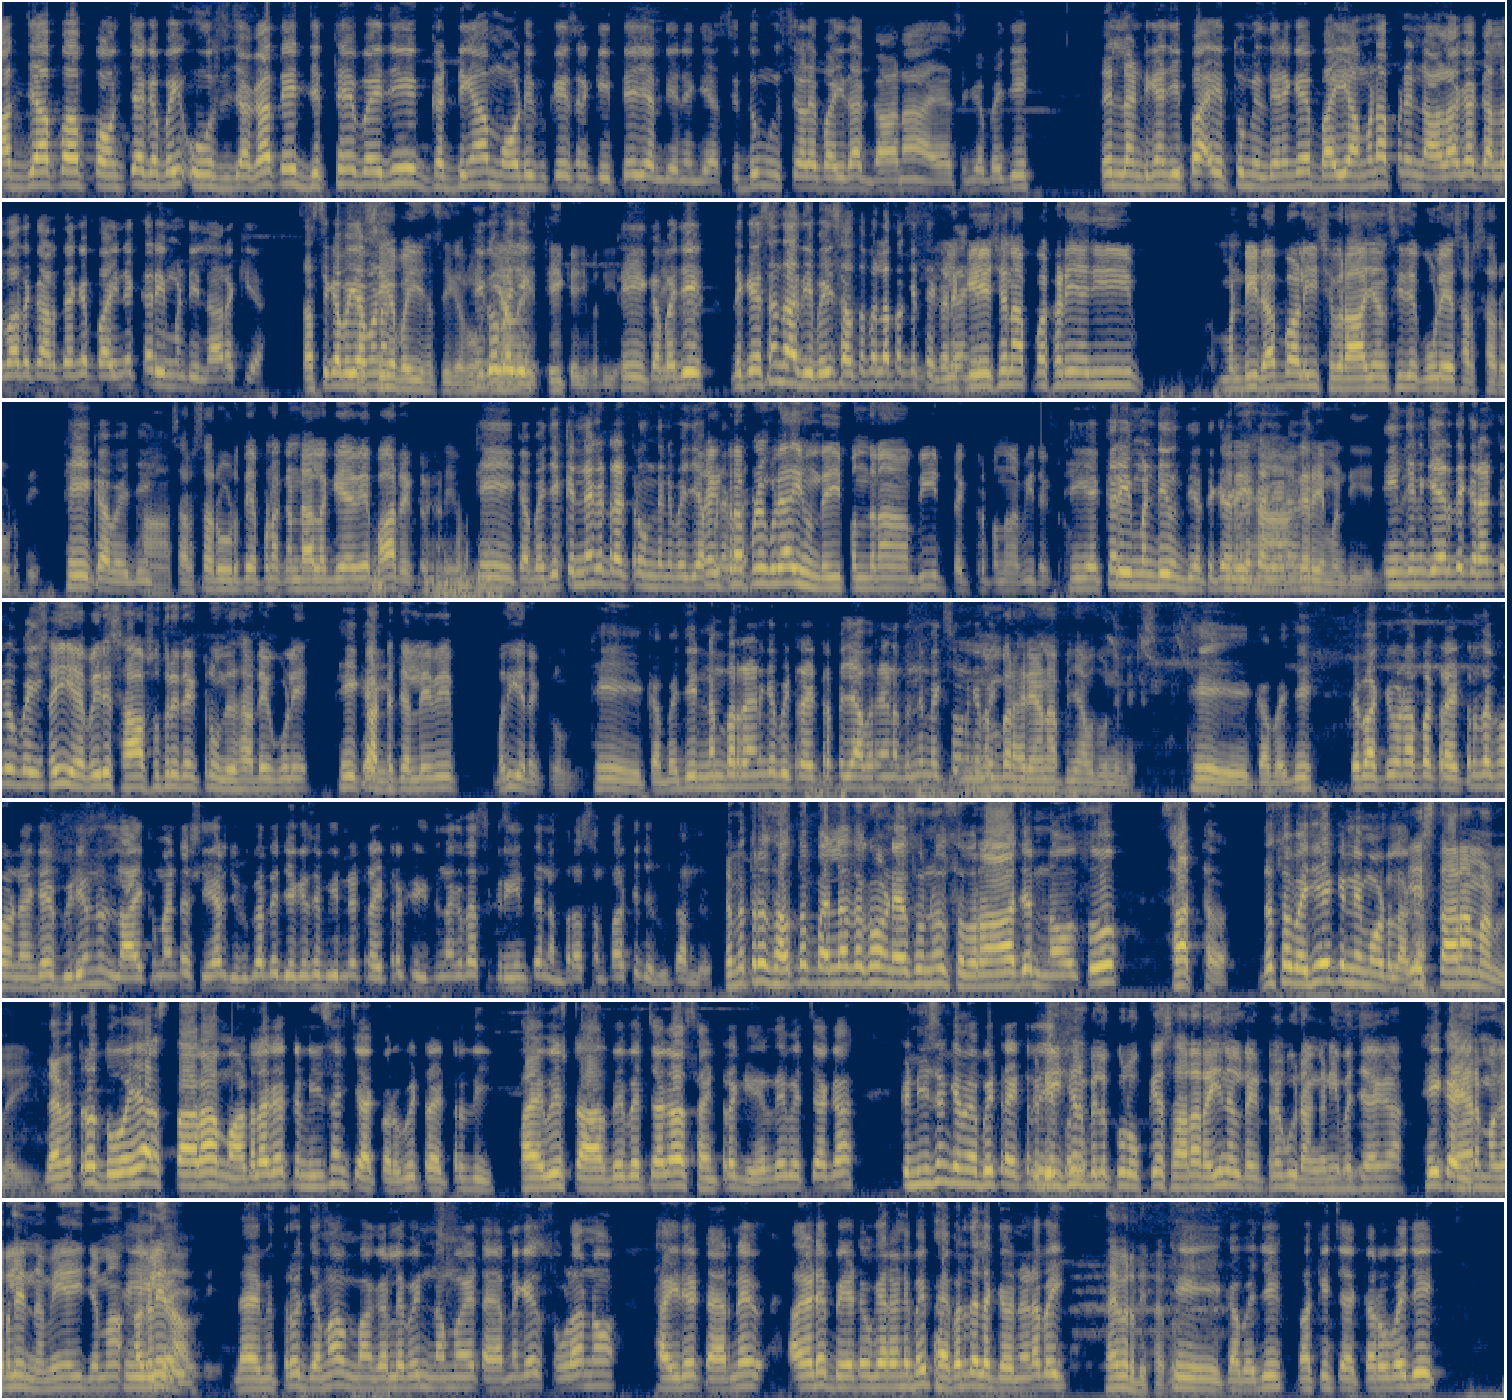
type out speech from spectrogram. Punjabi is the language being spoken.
ਅੱਜ ਆਪਾਂ ਪਹੁੰਚੇ ਗਏ ਬਈ ਉਸ ਜਗ੍ਹਾ ਤੇ ਜਿੱਥੇ ਬਈ ਜੀ ਗੱਡੀਆਂ ਮੋਡੀਫਿਕੇਸ਼ਨ ਕੀਤੀਆਂ ਜਾਂਦੀਆਂ ਨੇਗੀਆਂ ਸਿੱਧੂ ਮੂਸੇ ਵਾਲੇ ਬਾਈ ਦਾ ਗਾਣਾ ਆਇਆ ਸੀਗਾ ਬਈ ਜੀ। ਤੇ ਲੰਡੀਆਂ ਜੀਪਾਂ ਇੱਥੋਂ ਮਿਲਦੇ ਨੇਗੇ ਬਾਈ ਅਮਨ ਆਪਣੇ ਨਾਲ ਆਗਾ ਗੱਲਬਾਤ ਕਰਦੇ ਆਂਗੇ। ਬਾਈ ਨੇ ਘਰੀ ਮੰਡੀ ਲਾ ਰੱਖਿਆ ਸਤਿ ਸ਼੍ਰੀ ਅਕਾਲ ਬਈ ਅਮਨ। ਕਾ ਬਾਈ ਸਸੀ ਕਾ ਠੀਕ ਹੋ ਬਾਈ ਜੀ? ਠੀਕ ਹੈ ਜੀ ਵਧੀਆ। ਠੀਕ ਆ ਬਾਈ ਜੀ। ਲੋਕੇਸ਼ਨ ਦੱਸ ਦੀ ਬਈ ਸਭ ਤੋਂ ਪਹਿਲਾਂ ਆਪਾਂ ਕਿੱਥੇ ਖੜੇ ਆਂਗੇ? ਲੋਕੇਸ਼ਨ ਆਪਾਂ ਖੜੇ ਆ ਜੀ ਮੰਡੀ ਡੱਬ ਵਾਲੀ ਸ਼ਿਵਰਾਜ ਏਜੰਸੀ ਦੇ ਕੋਲੇ ਆ ਸਰਸਾ ਰੋਡ ਤੇ। ਠੀਕ ਆ ਬਾਈ ਜੀ। ਹਾਂ ਸਰਸਾ ਰੋਡ ਤੇ ਆਪਣਾ ਕੰਡਾ ਲੱਗਿਆ ਹੋਇਆ ਬਾਹਰ ਟਰੈਕਟਰ ਖੜੇ ਹੋ ਠੀਕ ਆ ਬਾਈ ਜੀ ਕਿੰਨੇ ਕੁ ਟਰੈਕਟਰ ਹੁੰਦੇ ਨੇ ਬਾਈ ਜੀ ਆਪਣੇ ਟਰੈਕਟਰ ਆਪਣੇ ਕੋਲੇ ਆਹੀ ਹੁੰਦੇ ਜੀ 15 20 ਟਰੈਕਟਰ 15 20 ਟਰੈਕਟਰ। ਠੀਕ ਹੈ ਘਰੀ ਮੰਡੀ ਹੁੰਦੀ ਹੈ ਘਰੇ ਤਕਰੀਬਨ ਹਾਂ ਘਰੇ ਮੰਡੀ ਹੈ ਜੀ। ਇੰਜਨ ਗੇਅਰ ਦੀ ਗਾਰੰਟੀ ਲਓ ਬਾਈ? ਸਹੀ ਹੈ ਵੀਰੇ ਸਾਫ਼ ਸੁਥਰੇ ਟਰੈਕਟਰ ਹੁੰਦੇ ਸਾਡੇ ਕੋਲੇ। ਘੱਟ ਚੱਲੇ ਵੀ ਵਧੀਆ ਟਰੈਕਟਰ ਹੁੰਦੇ। ਠੀਕ ਆ ਬਾਈ ਜੀ ਨੰਬਰ ਰਹਿਣਗੇ ਵੀ ਟਰੈਕਟਰ ਪੰਜਾਬ ਹਰਿਆਣਾ ਦੋਨੇ ਮਿਕਸ ਹੋਣਗੇ ਨੰਬਰ ਹਰਿਆਣਾ ਪੰਜਾਬ ਦੋਨੇ ਮਿਕਸ ਠੀਕ ਆ ਬਾਈ ਜੀ। ਤੇ ਬਾਕੀ ਹੁਣ ਆਪਾਂ ਟਰੈਕਟਰ ਦਿਖਾਉਣਾਂਗੇ ਵੀਡੀਓ ਨੂੰ ਲਾਈਕ ਕਮੈਂਟ ਸ਼ੇਅਰ ਜ਼ਰੂਰ ਕਰਦੇ ਜੇ ਕਿਸੇ ਵੀਰ ਨੇ ਟਰੈਕਟਰ ਖਰੀਦਣਾ ਤਾਂ ਸਕਰੀਨ ਤੇ ਨੰਬਰ ਆ ਸੰਪਰਕ ਜ਼ਰੂਰ ਕਰ ਲਿਓ। ਤੇ ਮਿੱਤਰੋ ਸਭ ਤੋਂ ਪਹਿਲਾਂ ਦਿਖਾਉਣੇ ਆ ਤੁਹਾਨੂੰ ਸਵਰਾਜ 960 ਦੱਸੋ ਬਾਈ ਜੀ ਇਹ ਕਿੰਨੇ ਮਾਡਲ ਆ ਇਹ 17 ਮਾਡਲ ਹੈ ਜੀ। ਲੈ ਮਿੱਤਰੋ 2017 ਮਾਡਲ ਹੈਗਾ। ਕੰਡੀਸ਼ਨ ਚੈੱਕ ਕਰੋ ਵੀ ਟਰੈਕਟਰ ਦੀ 5 ਸਟਾਰ ਦੇ ਵਿੱਚ ਹੈਗਾ ਸੈਂਟਰ ਗੇਅਰ ਦੇ ਵਿੱਚ ਹੈਗਾ। ਕੰਡੀਸ਼ਨ ਕਿਵੇਂ ਬਈ ਟਰੈਕਟਰ ਦੀ? ਕੰਡੀਸ਼ਨ ਬਿਲਕੁਲ ਓਕੇ ਸਾਰਾ ਰੀਜਨਲ ਟਰੈਕਟਰ ਕੋਈ ਰੰਗ ਨਹੀਂ ਵੱਜਿਆ ਹੈਗਾ। ਹੈ ਟਾਇਰ ਮਗਰਲੇ ਨਵੇਂ ਆ ਜੀ ਜਮਾ ਅਗਲੇ ਹੈ ਨਾਲ ਲੈ ਮਿੱਤਰੋ ਜਮਾ ਮਗਰਲੇ ਬਈ ਨਵੇਂ ਟਾਇਰ ਨੇਗੇ 16 9 28 ਦੇ ਟਾਇਰ ਨੇ ਆ ਜਿਹੜੇ ਬੇਟ ਵਗੈਰਾ ਨੇ ਬਈ ਫਾਈਬਰ ਦੇ ਲੱਗੇ ਹੋਏ ਨੇ ਨਾ ਬਈ? ਫਾਈਬਰ ਦੇ ਫਾਈਬਰ ਠੀਕ ਆ ਬਾਈ ਜੀ ਬਾਕੀ ਚੈੱਕ ਕਰੋ ਬਾਈ ਜੀ।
